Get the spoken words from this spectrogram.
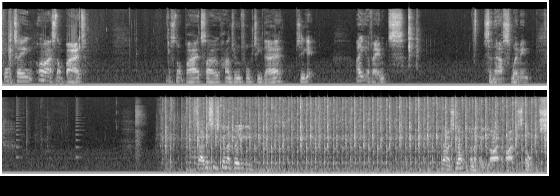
14. Oh, that's not bad. That's not bad. So 140 there. So you get eight events. So now swimming. So this is going to be No, it's not going to be like Hypersports.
